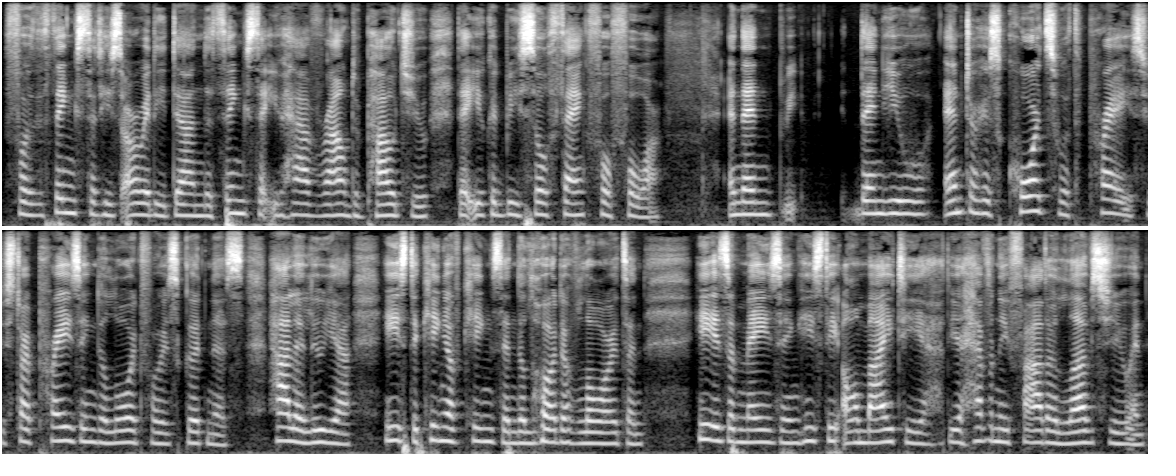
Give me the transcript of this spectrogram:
for the things that he's already done, the things that you have round about you that you could be so thankful for. And then then you enter his courts with praise. You start praising the Lord for his goodness. Hallelujah. He's the King of kings and the Lord of lords. And he is amazing. He's the Almighty. Your Heavenly Father loves you and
